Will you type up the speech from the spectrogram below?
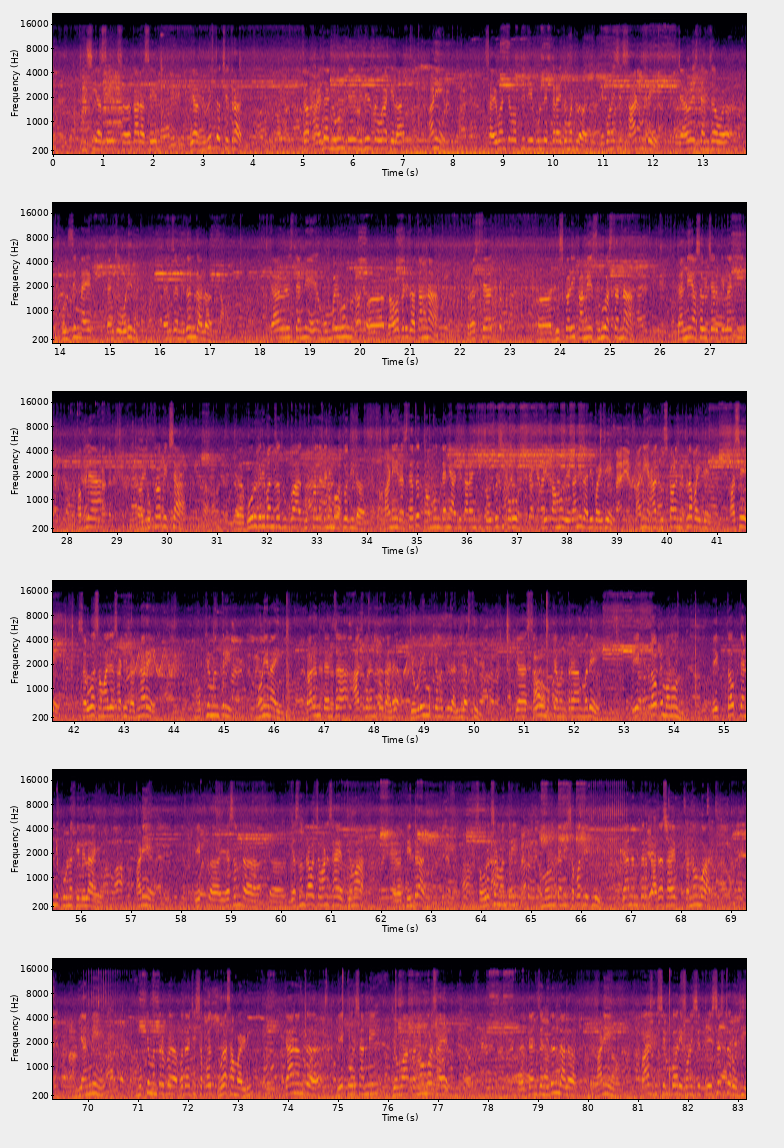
कृषी असेल सहकार असेल या विविध क्षेत्रात चा फायदा घेऊन ते विदेश दौरा केला. आणि साहेबांच्या बाबतीत एक उल्लेख करायचं म्हटलं एकोणीसशे साठमध्ये ज्यावेळेस त्यांचं व फुलसिंग नाईक त्यांचे वडील त्यांचं निधन झालं त्यावेळेस त्यांनी मुंबईहून गावाकडे जाताना रस्त्यात दुष्काळी कामे सुरू असताना त्यांनी असा विचार केला की आपल्या दुःखापेक्षा गोरगरिबांचं दुःखा दुःखाला त्यांनी महत्त्व दिलं आणि रस्त्यातच थांबून त्यांनी अधिकाऱ्यांची चौकशी करून हे कामं वेगाने झाली पाहिजे आणि हा दुष्काळ मिटला पाहिजे असे सर्व समाजासाठी झडणारे मुख्यमंत्री होणे नाही कारण त्यांचा आजपर्यंत झालं जेवढेही मुख्यमंत्री झालेले असतील या सर्व मुख्यमंत्र्यांमध्ये एक तप म्हणून एक तप त्यांनी पूर्ण केलेला आहे. आणि एक यशवंत यशवंतराव चव्हाण साहेब जेव्हा केंद्रात संरक्षण मंत्री म्हणून त्यांनी शपथ घेतली त्यानंतर दादासाहेब कन्नमवार यांनी मुख्यमंत्री प- पदाची शपथ धुरा सांभाळली. त्यानंतर एक वर्षांनी जेव्हा कन्नमवार साहेब त्यांचं निधन झालं आणि पाच डिसेंबर एकोणीसशे त्रेसष्ट रोजी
